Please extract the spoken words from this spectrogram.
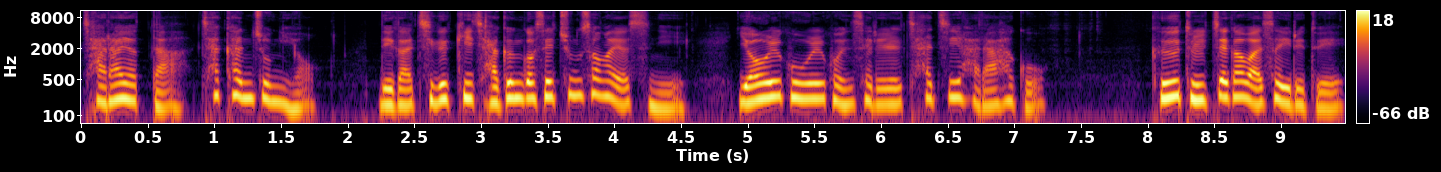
잘하였다 착한 종이여 네가 지극히 작은 것에 충성하였으니 열 고을 권세를 차지하라 하고 그 둘째가 와서 이르되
